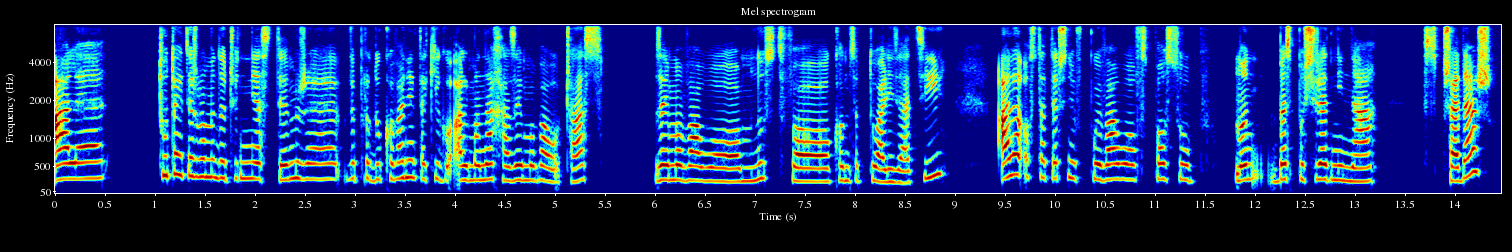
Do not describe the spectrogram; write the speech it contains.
ale tutaj też mamy do czynienia z tym, że wyprodukowanie takiego almanacha zajmowało czas, zajmowało mnóstwo konceptualizacji, ale ostatecznie wpływało w sposób no, bezpośredni na sprzedaż.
